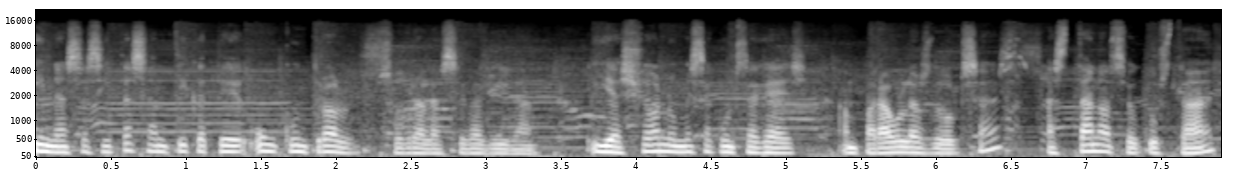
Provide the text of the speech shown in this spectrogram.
i necessita sentir que té un control sobre la seva vida. I això només s'aconsegueix amb paraules dolces, estant al seu costat,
